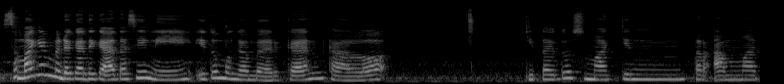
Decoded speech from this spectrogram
semakin mendekati ke atas ini itu menggambarkan kalau kita itu semakin teramat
